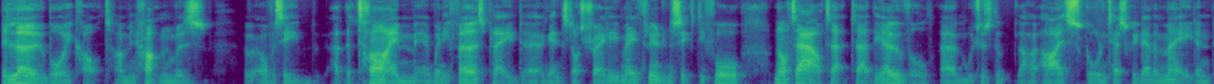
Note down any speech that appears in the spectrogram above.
below Boycott. I mean, Hutton was obviously at the time when he first played uh, against Australia, he made 364 not out at, at the Oval, um, which was the highest score in Test cricket ever made, and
